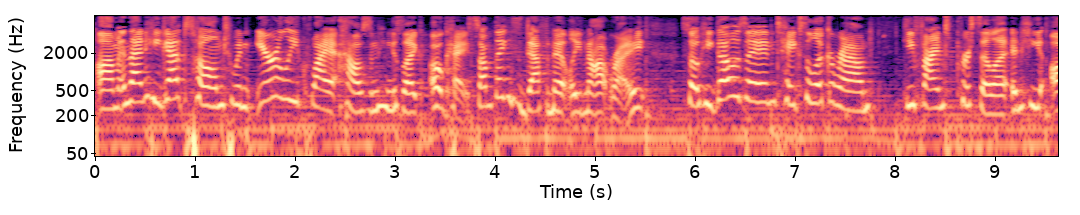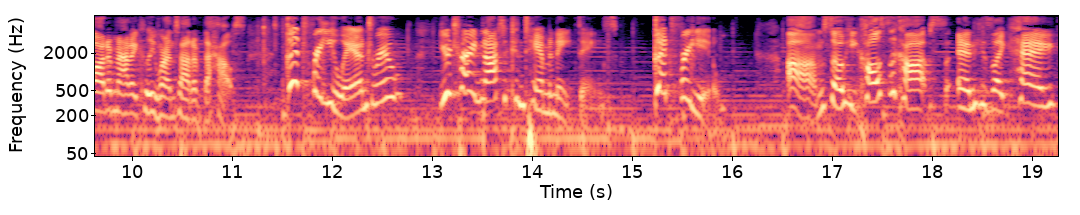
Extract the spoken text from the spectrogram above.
Um, and then he gets home to an eerily quiet house, and he's like, "Okay, something's definitely not right." So he goes in, takes a look around. He finds Priscilla and he automatically runs out of the house. Good for you, Andrew. You're trying not to contaminate things. Good for you. Um, so he calls the cops and he's like, hey,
